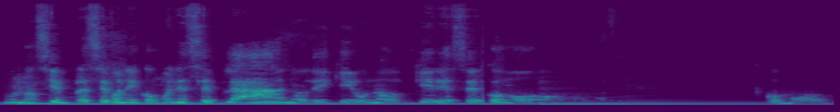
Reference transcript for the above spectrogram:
uno siempre se pone como en ese plano de que uno quiere ser como, como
